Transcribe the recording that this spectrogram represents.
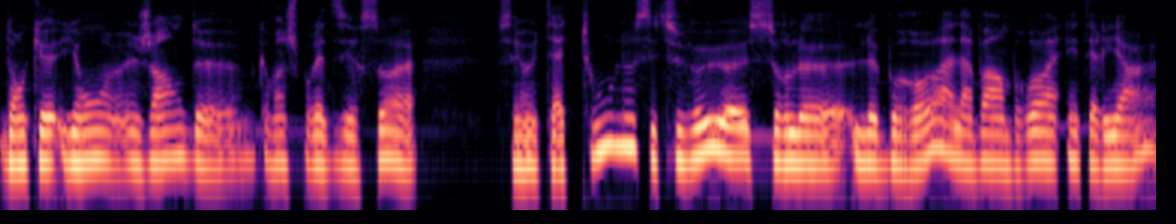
Donc, euh, ils ont un genre de, comment je pourrais dire ça, c'est un tatou, là, si tu veux, sur le, le, bras, à l'avant-bras intérieur,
